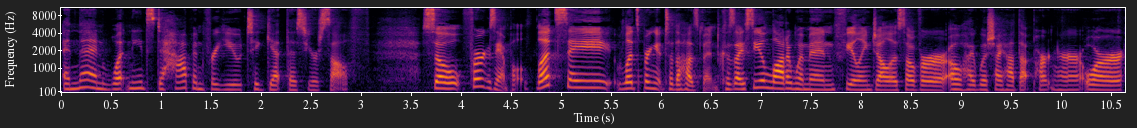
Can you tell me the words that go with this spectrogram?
And then what needs to happen for you to get this yourself? So, for example, let's say, let's bring it to the husband, because I see a lot of women feeling jealous over, oh, I wish I had that partner. Or,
